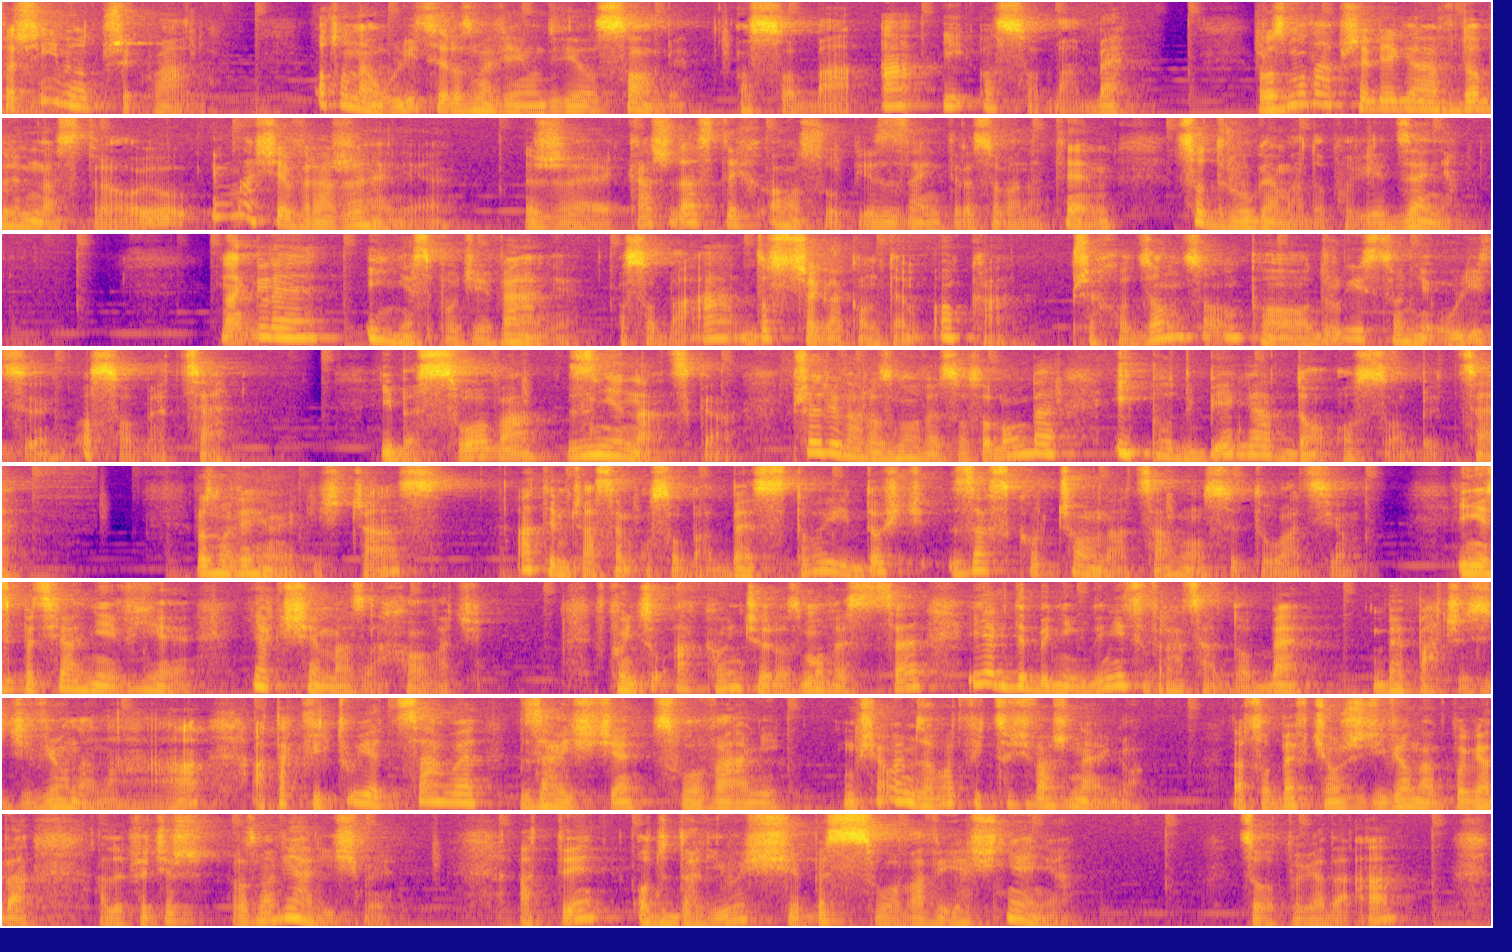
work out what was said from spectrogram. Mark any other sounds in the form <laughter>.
Zacznijmy od przykładu. Oto na ulicy rozmawiają dwie osoby: osoba A i osoba B. Rozmowa przebiega w dobrym nastroju i ma się wrażenie, że każda z tych osób jest zainteresowana tym, co druga ma do powiedzenia. Nagle i niespodziewanie osoba A dostrzega kątem oka przechodzącą po drugiej stronie ulicy osobę C. I bez słowa, znienacka, przerywa rozmowę z osobą B i podbiega do osoby C. Rozmawiają jakiś czas, a tymczasem osoba B stoi dość zaskoczona całą sytuacją i niespecjalnie wie, jak się ma zachować. W końcu A kończy rozmowę z C i jak gdyby nigdy nic wraca do B. B patrzy zdziwiona na A, a tak kwituje całe zajście słowami: Musiałem załatwić coś ważnego. Na co B wciąż zdziwiona odpowiada: Ale przecież rozmawialiśmy, a ty oddaliłeś się bez słowa wyjaśnienia. Co odpowiada A?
